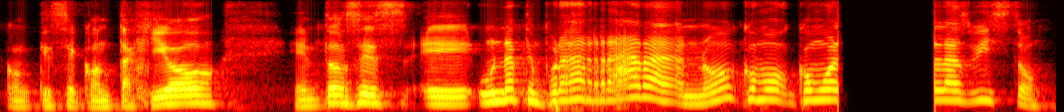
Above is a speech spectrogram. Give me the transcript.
con que se contagió. Entonces, eh, una temporada rara, ¿no? ¿Cómo, ¿Cómo, la has visto?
